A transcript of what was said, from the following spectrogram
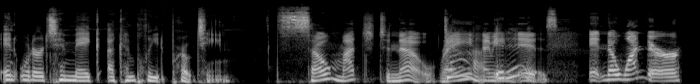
in order to make a complete protein. So much to know, right? Yeah, I mean, it is. It, it, no wonder.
